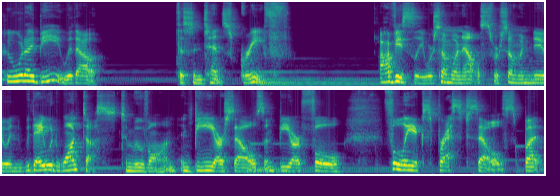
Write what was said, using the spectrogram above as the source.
Who would I be without this intense grief? Obviously, we're someone else, we're someone new, and they would want us to move on and be ourselves and be our full, fully expressed selves. But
